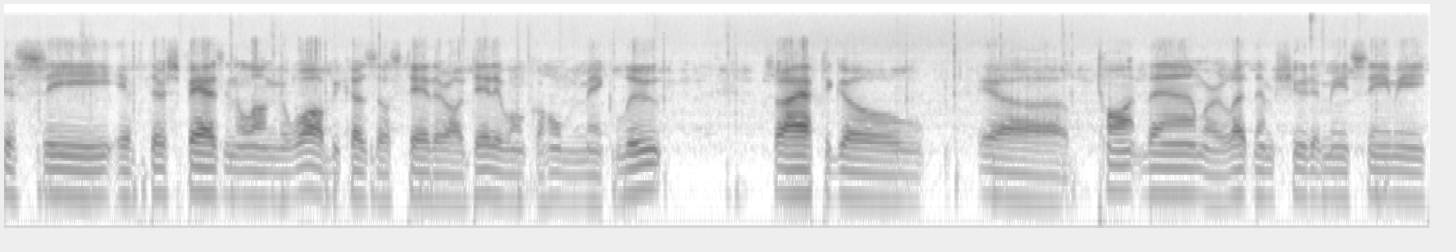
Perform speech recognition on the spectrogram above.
to see if they're spazzing along the wall because they'll stay there all day. They won't go home and make loot. So I have to go uh, taunt them or let them shoot at me, see me.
